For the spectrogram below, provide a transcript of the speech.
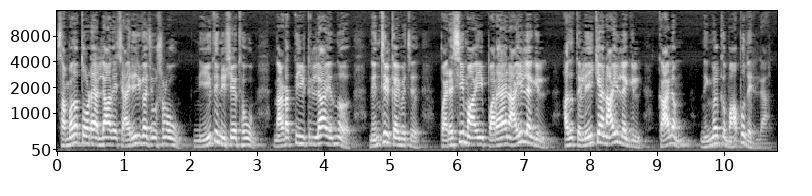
സമ്മതത്തോടെ അല്ലാതെ ശാരീരിക ചൂഷണവും നീതി നിഷേധവും നടത്തിയിട്ടില്ല എന്ന് നെഞ്ചിൽ കൈവച്ച് പരസ്യമായി പറയാനായില്ലെങ്കിൽ അത് തെളിയിക്കാനായില്ലെങ്കിൽ കാലം നിങ്ങൾക്ക് മാപ്പ് തരില്ല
